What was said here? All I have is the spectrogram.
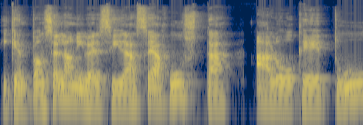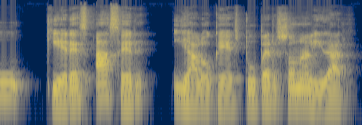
y que entonces la universidad se ajusta a lo que tú quieres hacer y a lo que es tu personalidad.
